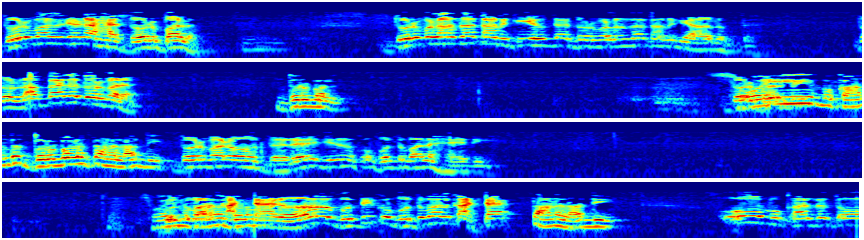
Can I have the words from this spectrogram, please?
ਦੁਰਬਲ ਜਿਹੜਾ ਹੈ ਦੁਰਬਲ। ਦੁਰਬਲਾਂ ਦਾ ਧਨ ਕੀ ਹੁੰਦਾ? ਦੁਰਬਲਾਂ ਦਾ ਧਨ ਗਿਆਨ ਹੁੰਦਾ। ਦੁਰਲੱਭ ਹੈ ਕਿ ਦੁਰਬਲ ਹੈ? ਦੁਰਬਲ। ਸੋਈ ਮੁਕੰਦ ਦੁਰਬਲ ਧਨ ਲਾਦੀ। ਦੁਰਬਲ ਉਹ ਹੁੰਦੇ ਨੇ ਜਿਹਨਾਂ ਕੋਲ ਬੁੱਧ ਬਲ ਹੈ ਨਹੀਂ। ਸੋਈ ਮੁਕੰਦ ਦੁਰਬਲ ਬੁੱਧੀ ਕੋ ਬੁੱਧ ਬਲ ਘੱਟ ਹੈ। ਧਨ ਲਾਦੀ। ਉਹ ਮੁਕੰਦ ਤੋਂ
